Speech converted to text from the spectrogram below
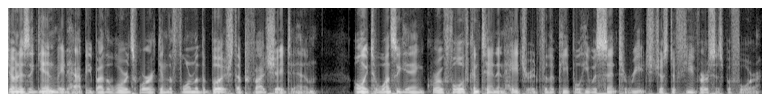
Jonah is again made happy by the Lord's work in the form of the bush that provides shade to him, only to once again grow full of contempt and hatred for the people he was sent to reach just a few verses before.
